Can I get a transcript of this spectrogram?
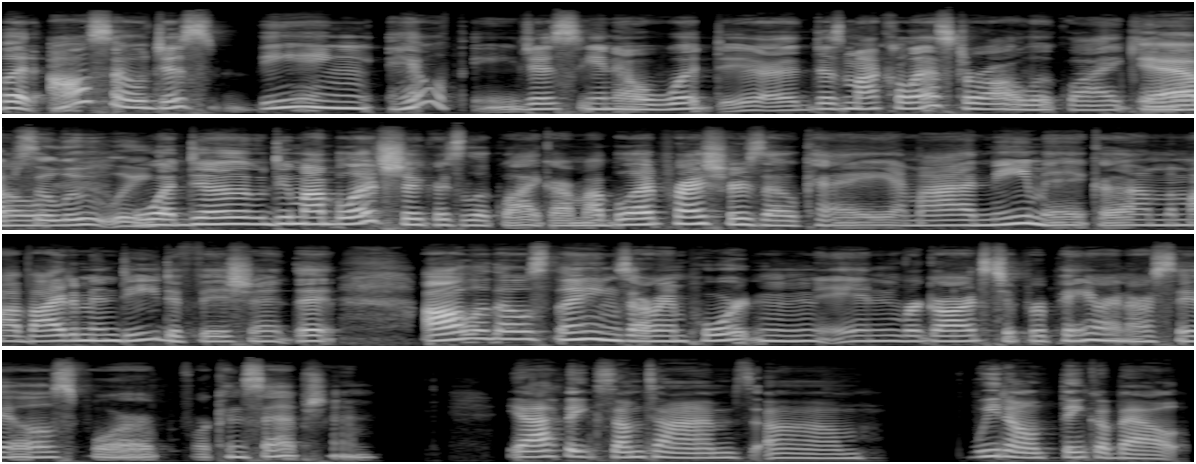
but also just being healthy. Just you know, what uh, does my cholesterol look like? You know, Absolutely. what do do my blood sugars look like? Are my blood pressures okay? Am I anemic? Um, am I vitamin D deficient? That all of those things are important in regards to preparing ourselves for for conception. Yeah, I think sometimes um, we don't think about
